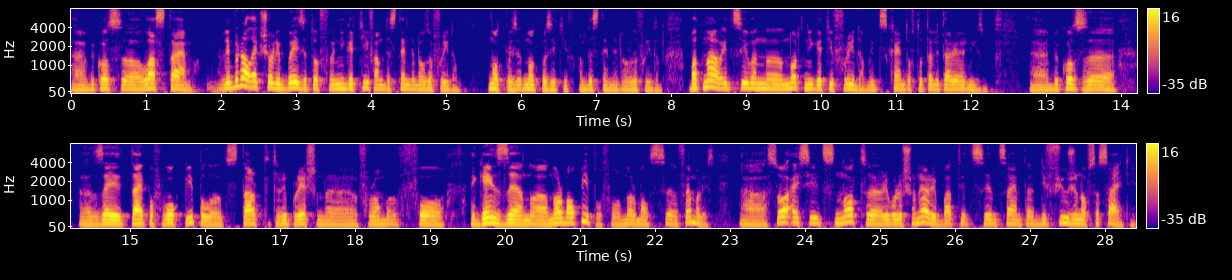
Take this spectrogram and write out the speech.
Uh, because uh, last time mm-hmm. liberal actually based of a negative understanding of the freedom not, posi- not positive understanding of the freedom but now it's even uh, not negative freedom it's kind of totalitarianism because uh, the type of woke people started repression from for against the normal people for normal families uh, so I see it's not uh, revolutionary, but it's inside a diffusion of society.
